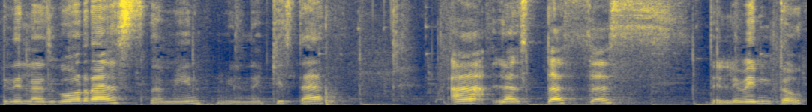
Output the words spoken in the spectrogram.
De las gorras también, miren, aquí está. Ah, las tazas del evento.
